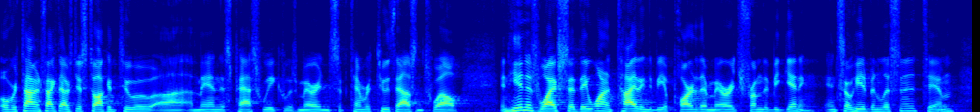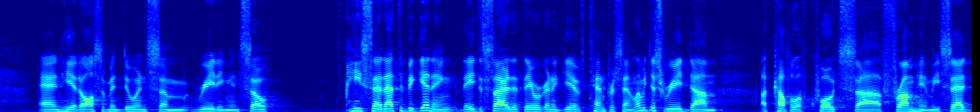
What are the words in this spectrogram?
over time. In fact, I was just talking to uh, a man this past week who was married in September 2012, and he and his wife said they wanted tithing to be a part of their marriage from the beginning. And so he had been listening to Tim, and he had also been doing some reading. And so he said at the beginning, they decided that they were going to give 10%. Let me just read um, a couple of quotes uh, from him. He said,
